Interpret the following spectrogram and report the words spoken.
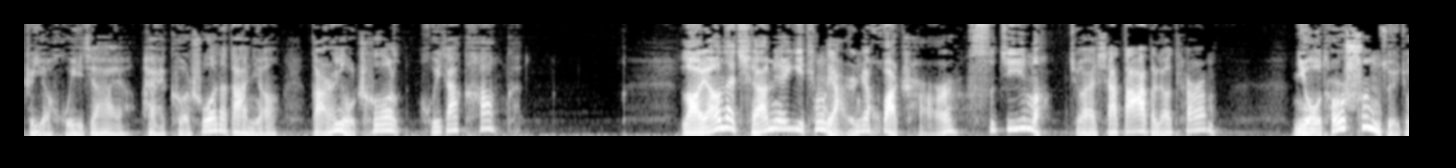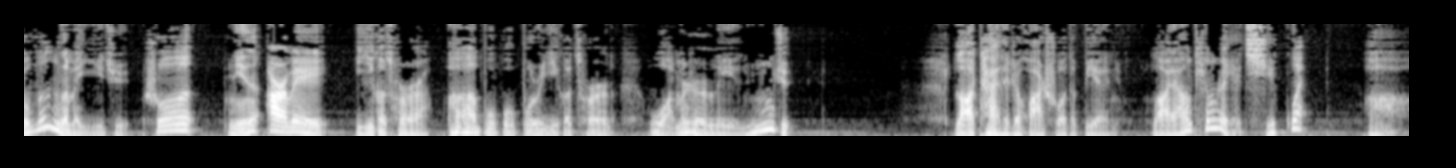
这也回家呀？嗨，可说的，大娘赶上有车了，回家看看。老杨在前面一听俩人这话茬儿，司机嘛就爱瞎搭个聊天嘛，扭头顺嘴就问这么一句：“说您二位一个村啊？啊，不不，不是一个村的，我们是邻居。”老太太这话说的别扭，老杨听着也奇怪啊。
